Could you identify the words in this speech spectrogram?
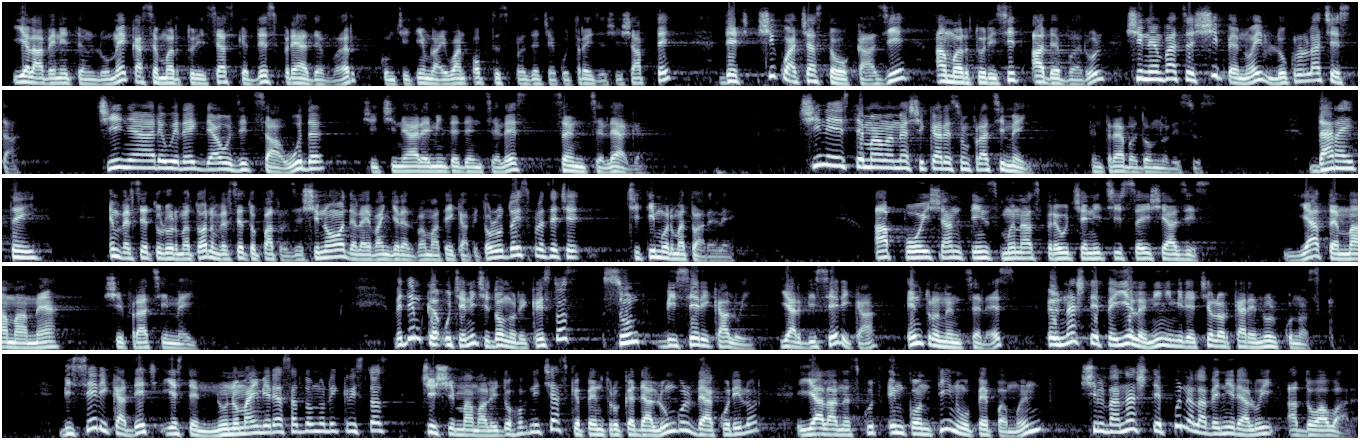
El a venit în lume ca să mărturisească despre adevăr, cum citim la Ioan 18 cu 37, deci și cu această ocazie a mărturisit adevărul și ne învață și pe noi lucrul acesta. Cine are urechi de auzit să audă și cine are minte de înțeles să înțeleagă. Cine este mama mea și care sunt frații mei? Întreabă Domnul Isus. Dar ai tăi. În versetul următor, în versetul 49 de la Evanghelia după Matei, capitolul 12, citim următoarele. Apoi și-a întins mâna spre ucenicii săi și a zis, Iată mama mea și frații mei. Vedem că ucenicii Domnului Hristos sunt biserica lui, iar biserica, într-un înțeles, îl naște pe el în inimile celor care nu-l cunosc. Biserica, deci, este nu numai mireasa Domnului Hristos, ci și mama lui duhovnicească, pentru că de-a lungul veacurilor ea l-a născut în continuu pe pământ și îl va naște până la venirea lui a doua oară.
